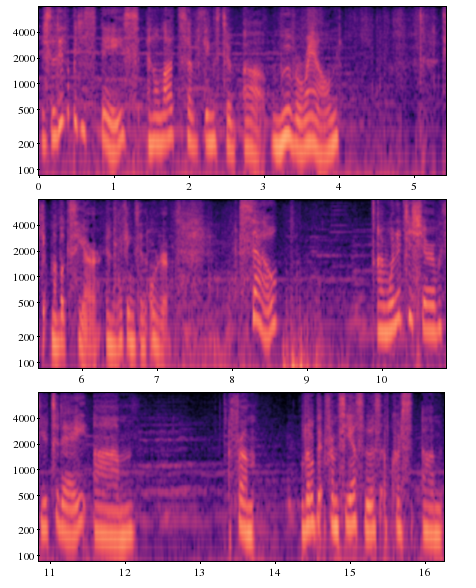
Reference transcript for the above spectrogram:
there's a little bit of space and lots of things to uh, move around to get my books here and my things in order. So, I wanted to share with you today um, from a little bit from C.S. Lewis. Of course, um,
